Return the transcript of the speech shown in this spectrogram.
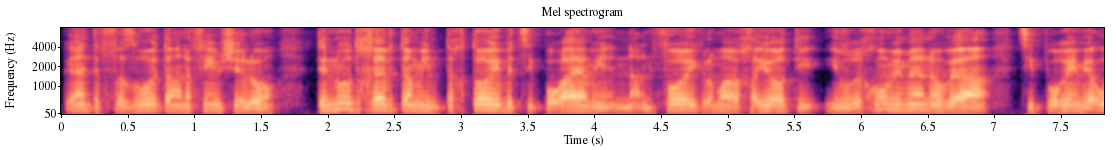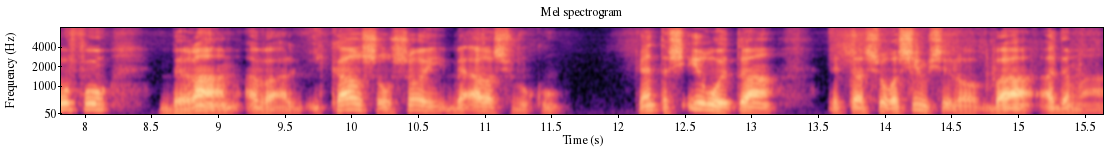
כן, תפזרו את הענפים שלו, תנוד חבטה מן תחתוי וציפוריה מן ענפוי, כלומר החיות יברחו ממנו והציפורים יעופו, ברם, אבל עיקר שורשוי בהר השבוקו, כן, תשאירו את, ה, את השורשים שלו באדמה,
